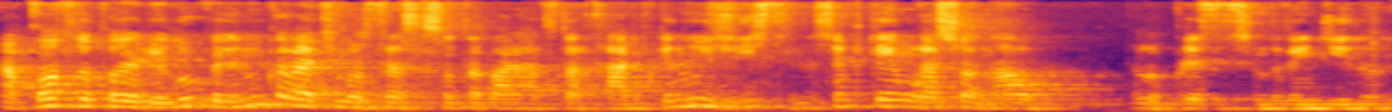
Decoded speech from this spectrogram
A conta do poder de lucro, ele nunca vai te mostrar se a ação tá barata ou tá cara, porque não existe, né? Sempre tem um racional pelo preço sendo vendido. Né?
